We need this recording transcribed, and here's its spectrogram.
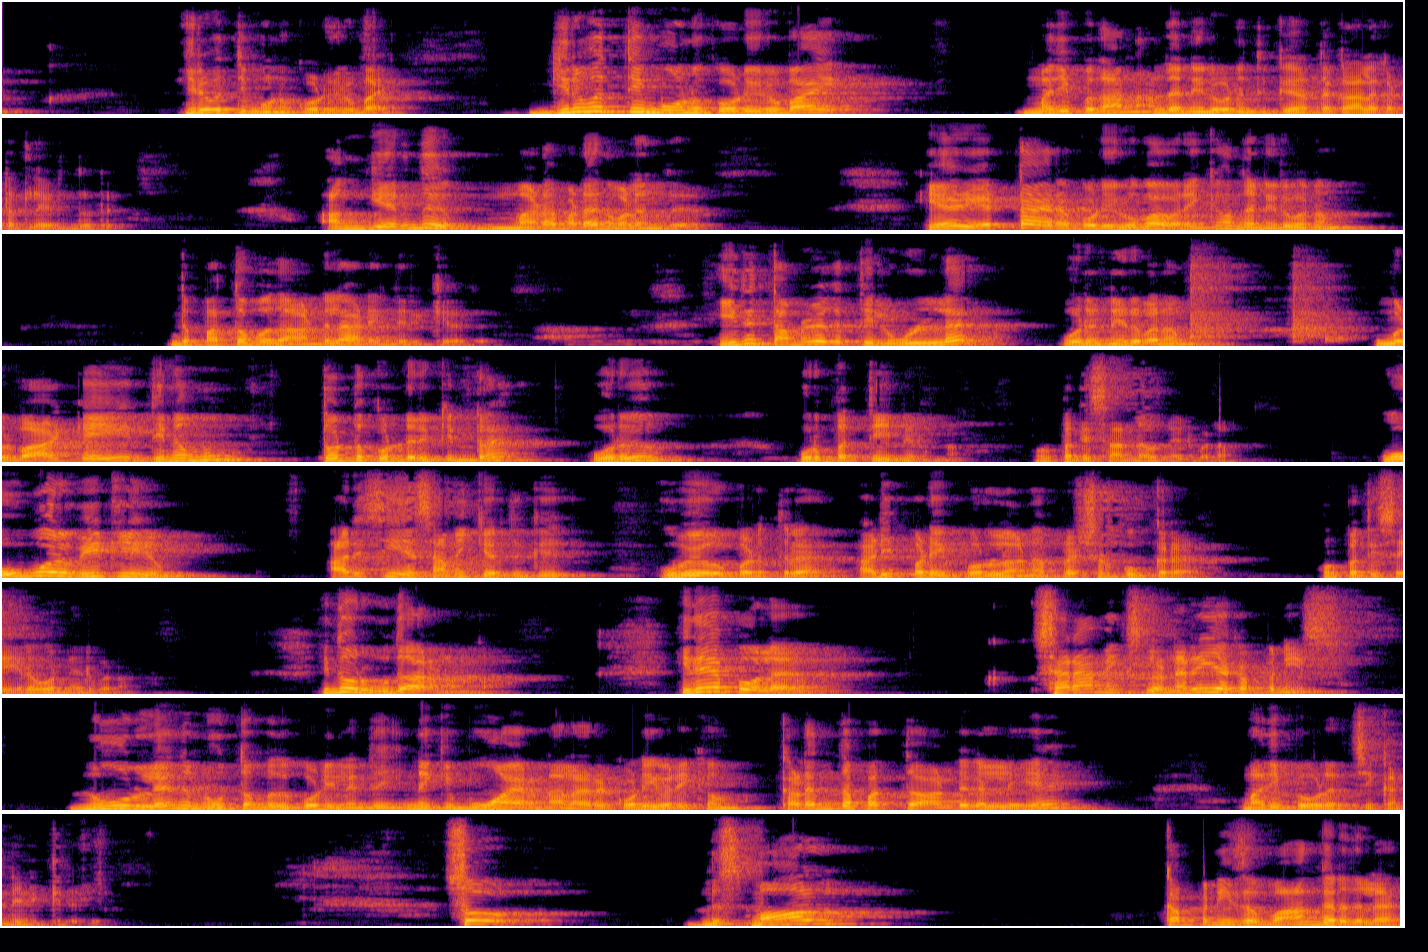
இருபத்தி மூணு கோடி ரூபாய். இருபத்தி மூணு கோடி ரூபாய் மதிப்பு தான் அந்த நிறுவனத்துக்கு அந்த காலகட்டத்தில் இருந்தது. அங்கிருந்து மடமடன் வளர்ந்து ஏழு எட்டாயிரம் கோடி ரூபாய் வரைக்கும் அந்த நிறுவனம் இந்த பத்தொன்பது ஆண்டுல அடைந்திருக்கிறது. இது தமிழகத்தில் உள்ள ஒரு நிறுவனம். உங்கள் வாழ்க்கையை தினமும் தொட்டு கொண்டிருக்கின்ற ஒரு உற்பத்தி நிறுவனம் உற்பத்தி சார்ந்த ஒரு நிறுவனம். ஒவ்வொரு வீட்லேயும் அரிசியை சமைக்கிறதுக்கு உபயோகப்படுத்துகிற அடிப்படை பொருளான ப்ரெஷர் குக்கரை உற்பத்தி செய்கிற ஒரு நிறுவனம். இது ஒரு உதாரணம் தான். இதே போல செராமிக்ஸில் நிறைய கம்பெனிஸ் நூறுலேருந்து நூற்றம்பது கோடியிலேருந்து இன்னைக்கு மூவாயிரம் நாலாயிரம் கோடி வரைக்கும் கடந்த பத்து ஆண்டுகள்லேயே மதிப்பு வளர்ச்சி கண்டிருக்கிறது. ஸோ இந்த ஸ்மால் கம்பெனிஸை வாங்குறதுல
